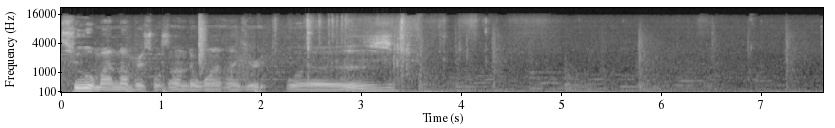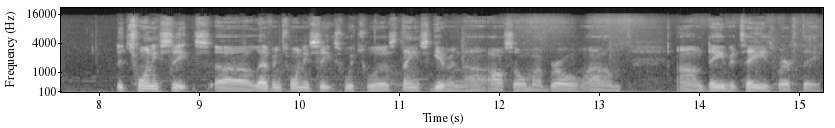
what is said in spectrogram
two of my numbers was under 100 was the 26 uh 11 26 which was thanksgiving uh, also my bro um, um, david tay's birthday.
